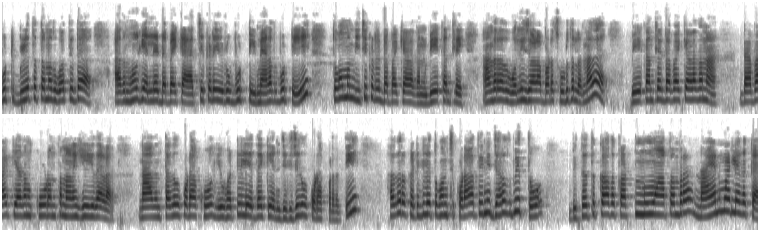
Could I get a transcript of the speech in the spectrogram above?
ಬುಟ್ಟಿ ಬೀಳ್ತೈತೆ ಅನ್ನೋದು ಗೊತ್ತಿದ ಅದನ್ನ ಹೋಗಿ ಎಲ್ಲೇ ಡಬ್ಬಾಕಿ ಆಚೆ ಕಡೆ ಇರು ಬುಟ್ಟಿ ಮ್ಯಾನದ ಬುಟ್ಟಿ ತೊಗೊಂಬಂದು ಈಚೆ ಕಡೆ ಡಬ್ಬಾಕಿ ಅದನ್ನ ಬೇಕಂತಲೇ. ಅಂದ್ರೆ ಅದು ಒಲಿ ಜಾಳ ಬಡ ಸುಡುದಿಲ್ಲ ನಾ ಬೇಕಂತಲೇ ಡಬ್ಬಾಕಿ ಅದನ್ನ ಡಬ್ಬಾಕಿ ಅದನ್ನ ಕೂಡಂತ ನನಗೆ ಹೇಳಿದಾಳ. ನಾನು ತೆಗೆದು ಕೊಡಕ್ಕೆ ಹೋಗಿ ಹೊಟ್ಟೆಲಿ ಎದ್ದಕ್ಕೆ ಜಿಗ್ ಜಿಗ್ ಕೊಡಕ್ಕೆ ಬರ್ತೈತಿ. ಅದರ ಕಟ್ಟಿಗೆ ತೊಗೊಂಡು ಕೊಡತ್ತೀನಿ ಜರದ್ ಬಿತ್ತು. ಬಿದ್ದದಕ್ಕೆ ಅದು ಕಟ್ ನೋವು ಆತಂದ್ರ ನಾ ಏನು ಮಾಡಲಿ ಅದಕ್ಕೆ?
